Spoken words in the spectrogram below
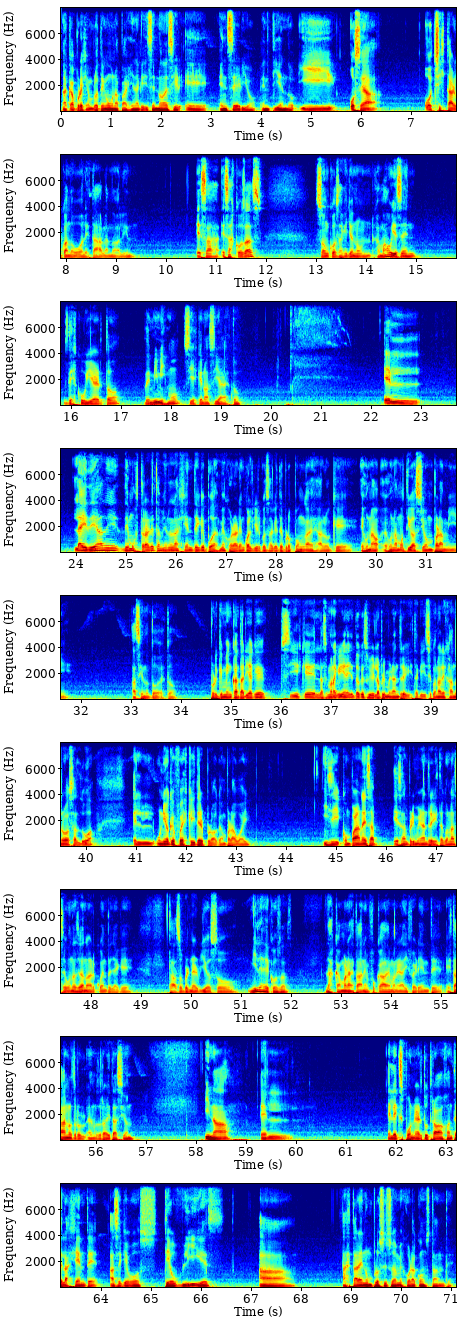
acá por ejemplo tengo una página que dice no decir eh, en serio, entiendo, y o sea, o chistar cuando vos le estás hablando a alguien. Esas, esas cosas son cosas que yo no jamás hubiese descubierto de mí mismo si es que no hacía esto. El, la idea de demostrarle también a la gente que puedes mejorar en cualquier cosa que te proponga es algo que es una, es una motivación para mí haciendo todo esto. Porque me encantaría que, si es que la semana que viene yo tengo que subir la primera entrevista que hice con Alejandro Basaldúa, el único que fue skater pro acá en Paraguay. Y si comparan esa, esa primera entrevista con la segunda se van a dar cuenta ya que estaba súper nervioso, miles de cosas. Las cámaras estaban enfocadas de manera diferente. Estaba en, otro, en otra habitación. Y nada, el, el exponer tu trabajo ante la gente hace que vos te obligues a, a estar en un proceso de mejora constante.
